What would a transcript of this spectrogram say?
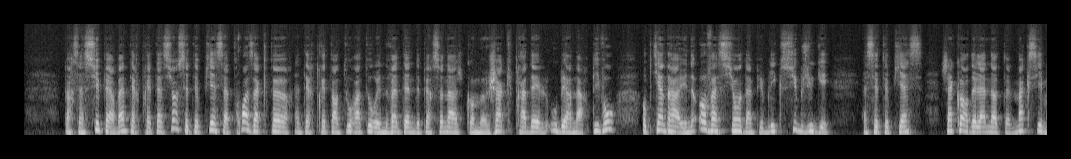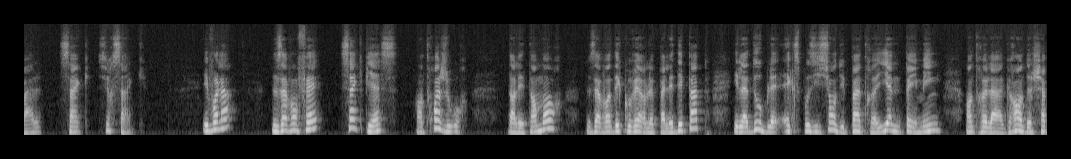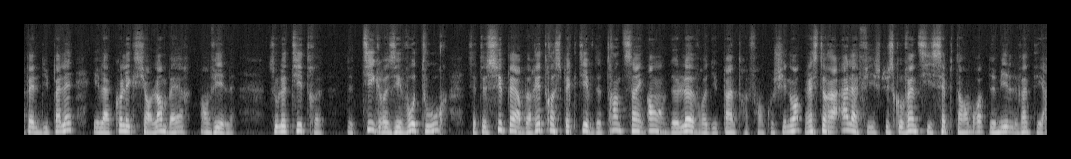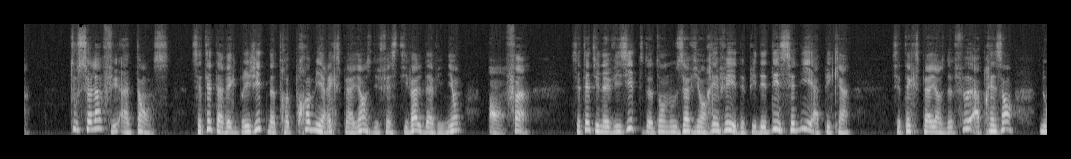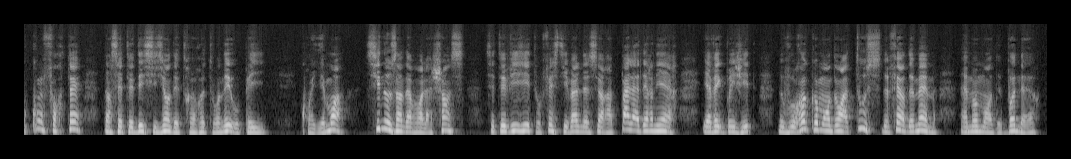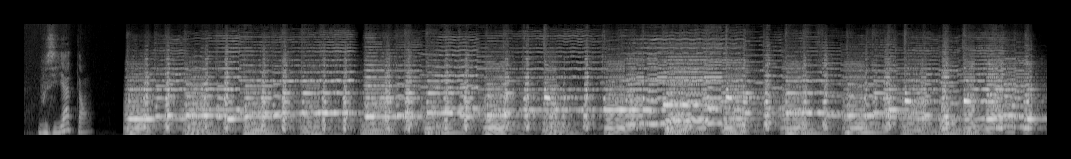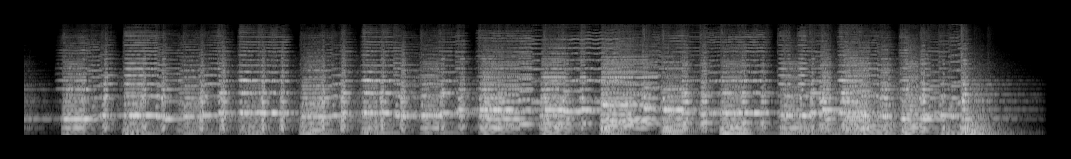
Par sa superbe interprétation, cette pièce à trois acteurs interprétant tour à tour une vingtaine de personnages comme Jacques Pradel ou Bernard Pivot obtiendra une ovation d'un public subjugué. À cette pièce, j'accorde la note maximale 5 sur 5. Et voilà, nous avons fait cinq pièces en trois jours. Dans les temps morts, nous avons découvert le Palais des Papes et la double exposition du peintre Yen Peiming entre la grande chapelle du palais et la collection Lambert en ville. Sous le titre de Tigres et vautours, cette superbe rétrospective de 35 ans de l'œuvre du peintre franco-chinois restera à l'affiche jusqu'au 26 septembre 2021. Tout cela fut intense. C'était avec Brigitte notre première expérience du Festival d'Avignon. Enfin, c'était une visite dont nous avions rêvé depuis des décennies à Pékin. Cette expérience de feu, à présent, nous confortait dans cette décision d'être retournés au pays. Croyez-moi, si nous en avons la chance, cette visite au festival ne sera pas la dernière, et avec Brigitte, nous vous recommandons à tous de faire de même. Un moment de bonheur vous y attend.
